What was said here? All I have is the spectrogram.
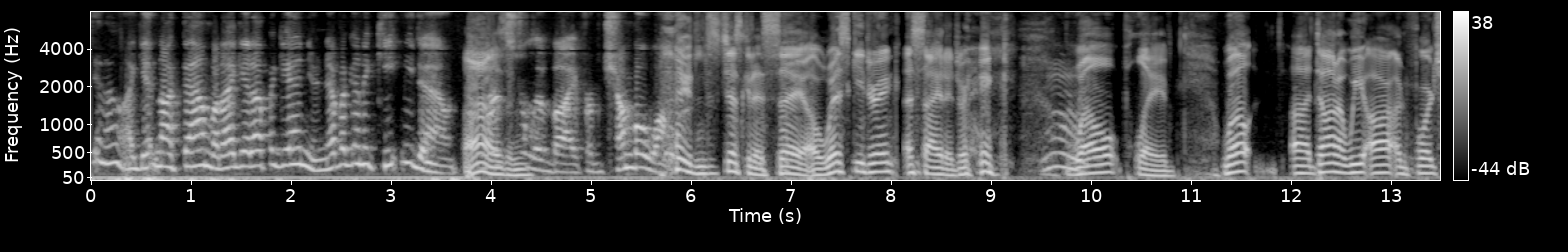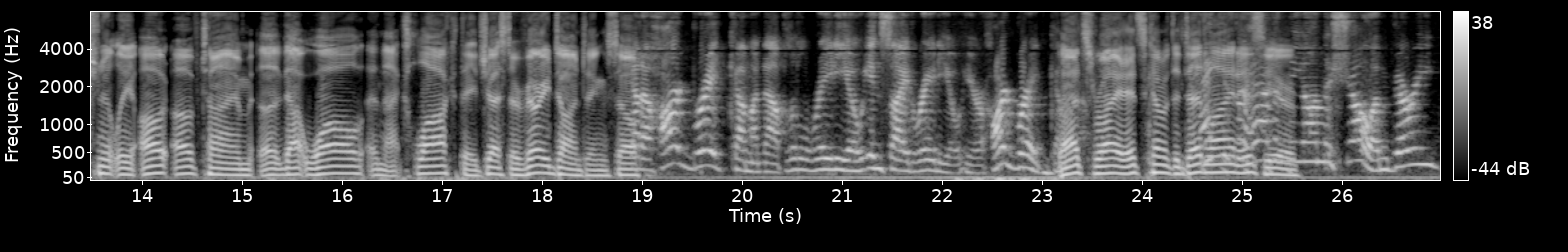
you know, I get knocked down, but I get up again. You're never going to keep me down. Ah, Words to live by from Chumbawamba. I was just gonna say a whiskey drink, a cider drink. Well played. Well, uh, Donna, we are unfortunately out of time. Uh, that wall and that clock, they just are very daunting. So Got a hard break coming up. Little radio, inside radio here. Hard break coming that's right. It's coming. The Thank deadline you for is having here. me on the show. I'm very,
